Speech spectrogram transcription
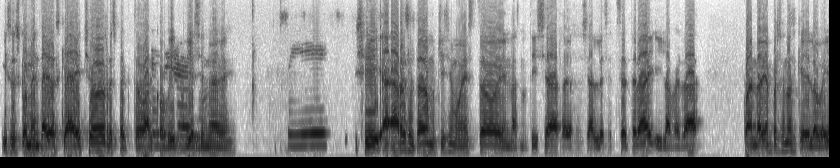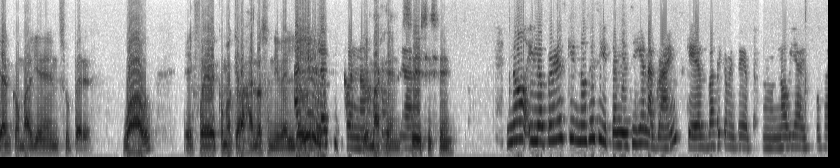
y sus comentarios que ha hecho respecto al En Twitter, COVID-19. Sí. Sí, ha, resaltado muchísimo esto en las noticias, redes sociales, etcétera, y la verdad, cuando habían personas que lo veían como alguien súper wow, eh, fue como que bajando su nivel de, lógico, ¿no? de imagen. O sea, Sí, sí, sí. No, y lo peor es que no sé si también siguen a Grimes, que es básicamente su novia, esposa,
